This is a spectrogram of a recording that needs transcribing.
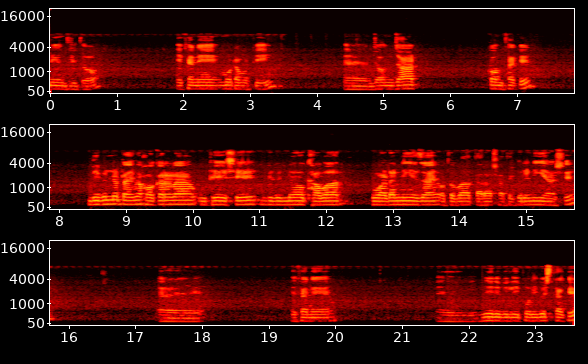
নিয়ন্ত্রিত। এখানে মোটামুটি জঞ্জাট কম থাকে। বিভিন্ন টাইমে হকাররা উঠে এসে বিভিন্ন খাবার অর্ডার নিয়ে যায়, অথবা তারা সাথে করে নিয়ে আসে। এখানে নিরিবিলি পরিবেশ থাকে।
